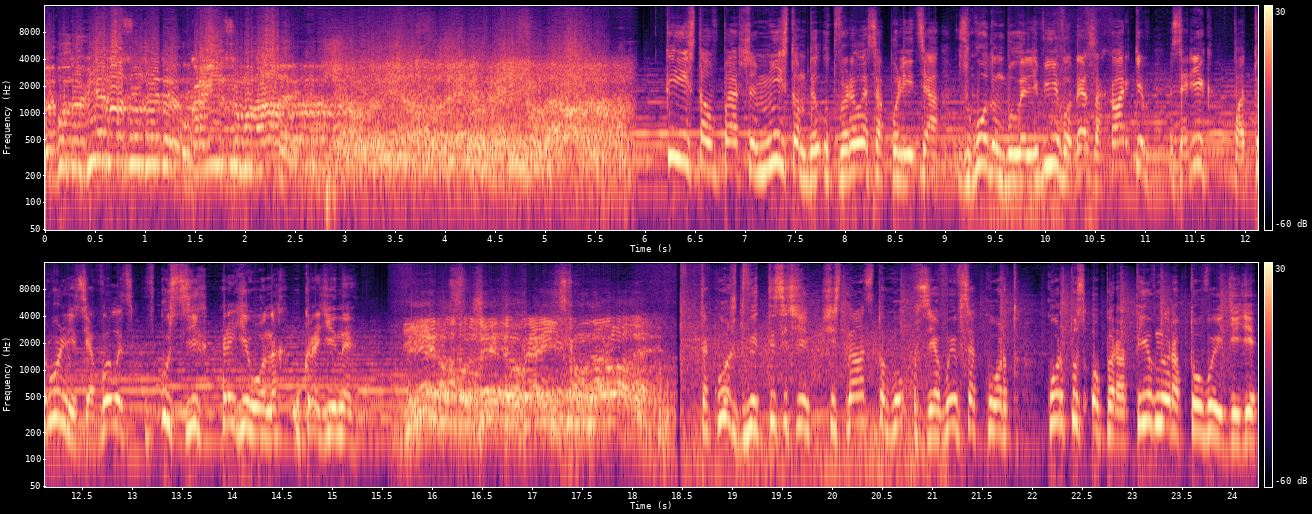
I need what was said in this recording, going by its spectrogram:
що буду вірно служити українському народові. Став першим містом, де утворилася поліція. Згодом були Львів, Одеса, Харків. За рік патрульні з'явились в усіх регіонах України. Вірно служити українському народу. Також 2016-го з'явився корт. Корпус оперативно-раптової дії.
